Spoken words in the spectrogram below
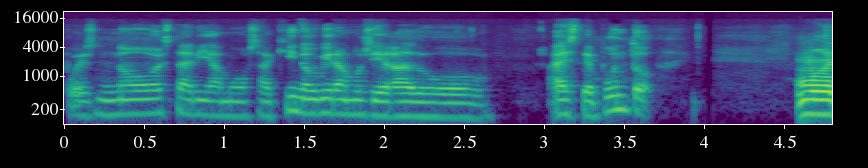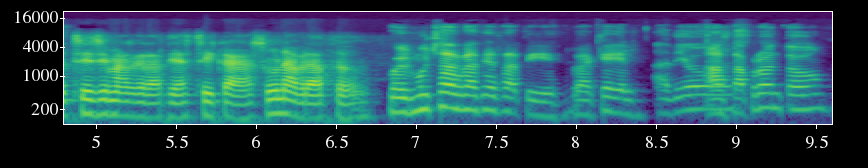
pues no estaríamos aquí, no hubiéramos llegado a este punto. Muchísimas gracias, chicas. Un abrazo. Pues muchas gracias a ti, Raquel. Adiós. Hasta pronto.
